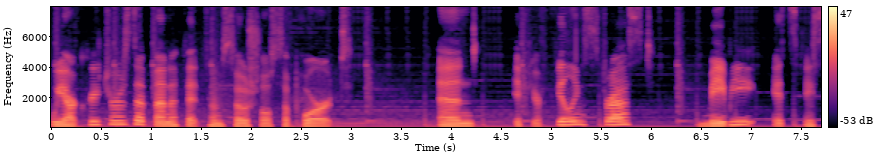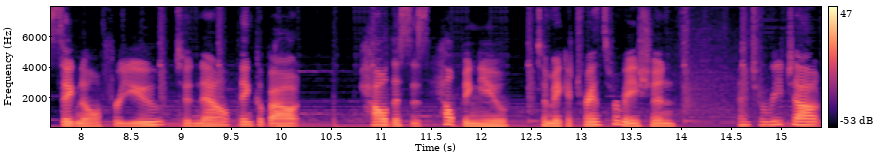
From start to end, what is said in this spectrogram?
We are creatures that benefit from social support. And if you're feeling stressed, maybe it's a signal for you to now think about how this is helping you to make a transformation and to reach out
